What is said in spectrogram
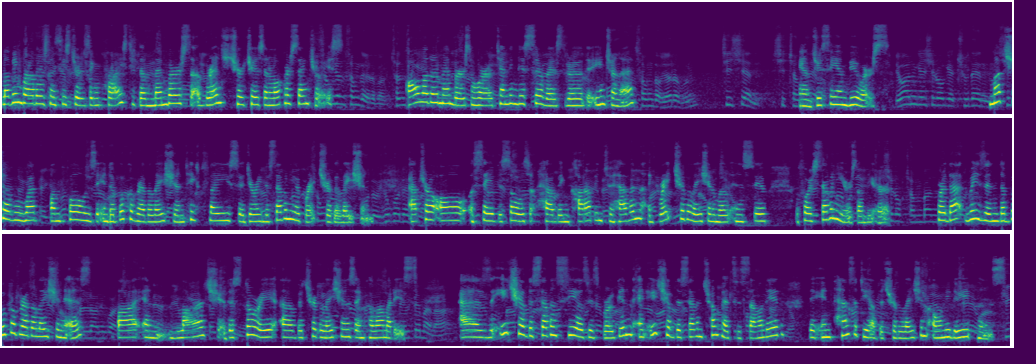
Loving brothers and sisters in Christ, the members of branch churches and local sanctuaries, all other members who are attending this service through the internet, and GCN viewers. Much of what unfolds in the book of Revelation takes place during the seven year Great Tribulation. After all saved souls have been caught up into heaven, a great tribulation will ensue for seven years on the earth. For that reason, the book of Revelation is, by and large, the story of the tribulations and calamities. As each of the seven seals is broken and each of the seven trumpets is sounded, the intensity of the tribulation only deepens.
